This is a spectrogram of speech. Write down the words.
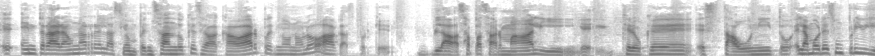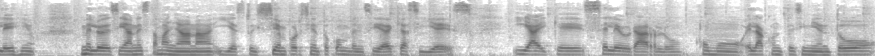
eh, entrar a una relación pensando que se va a acabar, pues no, no lo hagas porque la vas a pasar mal y eh, creo que está bonito. El amor es un privilegio, me lo decían esta mañana y estoy 100% convencida de que así es. Y hay que celebrarlo como el acontecimiento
